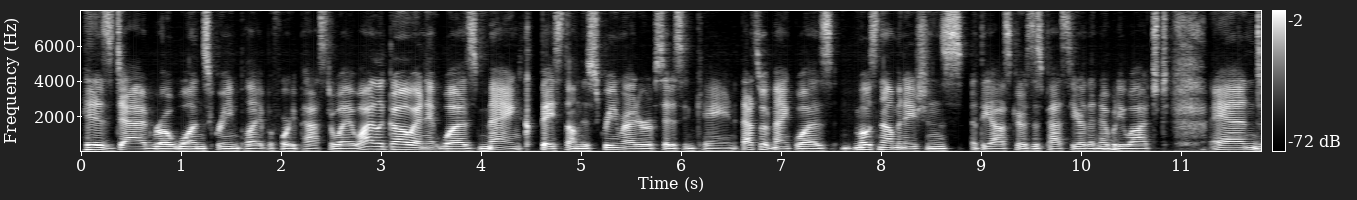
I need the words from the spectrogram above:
His dad wrote one screenplay before he passed away a while ago, and it was Mank, based on the screenwriter of Citizen Kane. That's what Mank was. Most nominations at the Oscars this past year that nobody watched, and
